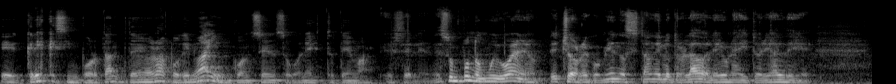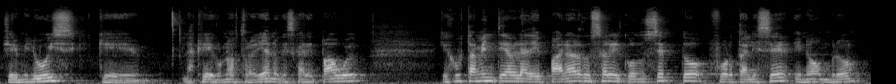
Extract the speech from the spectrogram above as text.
Eh, ¿Crees que es importante tener evaluar? Porque no hay un consenso con este tema. Excelente. Es un punto muy bueno. De hecho, recomiendo, si están del otro lado, leer una editorial de Jeremy Lewis, que la escribe con un australiano, que es Gareth Powell, que justamente habla de parar de usar el concepto fortalecer en hombro,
